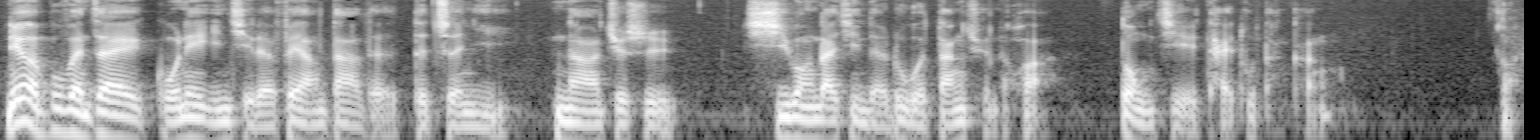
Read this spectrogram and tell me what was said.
另外一部分在国内引起了非常大的的争议，那就是希望赖清德如果当选的话，冻结台独党纲。啊，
